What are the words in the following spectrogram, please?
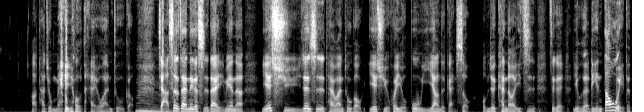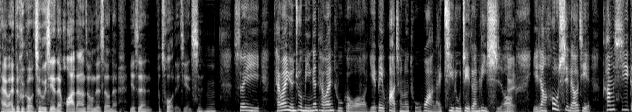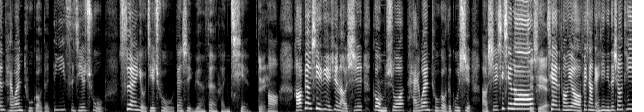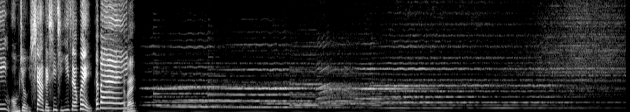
啊，它就没有台湾土狗。嗯，假设在那个时代里面呢，也许认识台湾土狗，也许会有不一样的感受。我们就看到一只这个有个镰刀尾的台湾土狗出现在画当中的时候呢，也是很不错的一件事。嗯，所以台湾原住民跟台湾土狗哦，也被画成了图画来记录这段历史哦，也让后世了解康熙跟台湾土狗的第一次接触。虽然有接触，但是缘分很浅。对，哦，好，非常谢谢于远逊老师跟我们说台湾土狗的故事。老师，谢谢喽，谢谢，亲爱的朋友，非常感谢您的收听，我们就下个星期一再会。拜拜，拜拜。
